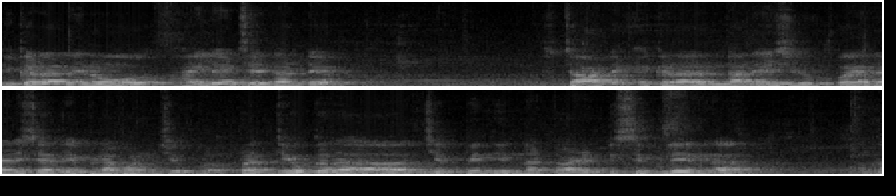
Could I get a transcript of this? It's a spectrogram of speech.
ఇక్కడ నేను హైలైట్స్ ఏంటంటే స్టార్టింగ్ ఇక్కడ నరేష్ బై నరేష్ గారు చెప్పినప్పటి నుంచి ప్రతి ఒక్కరు చెప్పింది విన్నట్టు అంటే డిసిప్లిన్గా ఒక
